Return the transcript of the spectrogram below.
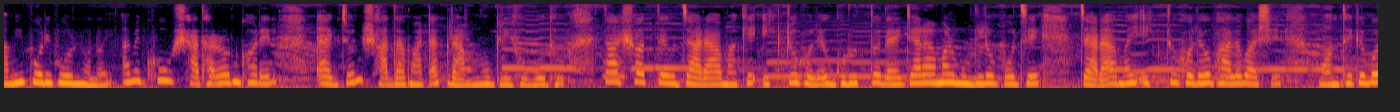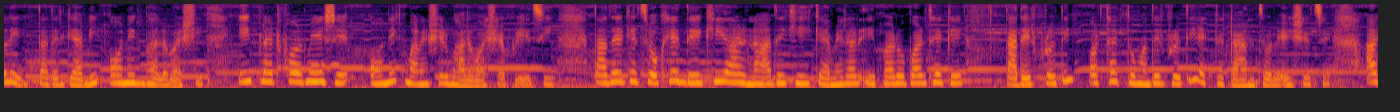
আমি পরিপূর্ণ নই। আমি খুব সাধারণ ঘরের একজন সাদামাটা গ্রাম্য গৃহবধূ। তা সত্ত্বেও যারা আমাকে একটু হলেও গুরুত্ব দেয়, যারা আমার মূল্য বোঝে, যারা আমায় একটু হলেও ভালোবাসে, মন থেকে বলি তাদেরকে আমি অনেক ভালোবাসি। এই প্ল্যাটফর্মে এসে অনেক মানুষের ভালোবাসা পেয়েছি। তাদেরকে চোখে দেখি আর না দেখি ক্যামেরার এপার ওপার থেকে তাদের প্রতি, অর্থাৎ তোমাদের প্রতি একটা টান চলে এসেছে। আর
